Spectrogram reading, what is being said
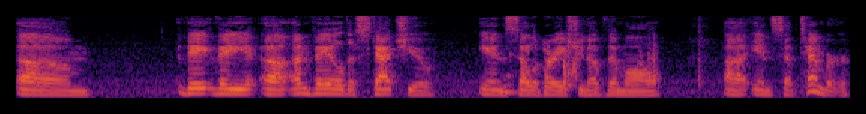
Um, they they uh, unveiled a statue in celebration of them all uh, in September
